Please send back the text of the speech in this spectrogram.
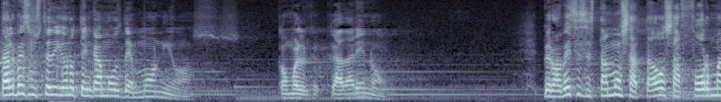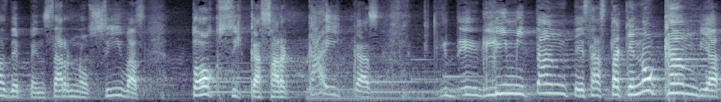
Tal vez usted y yo no tengamos demonios como el Gadareno. Pero a veces estamos atados a formas de pensar nocivas, tóxicas, arcaicas, limitantes. Hasta que no cambia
